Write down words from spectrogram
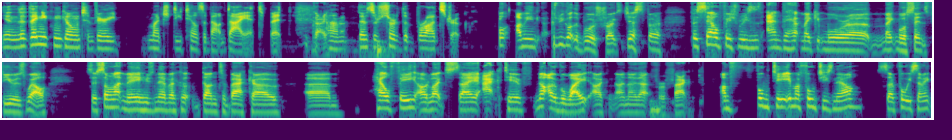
And then you can go into very much details about diet, but okay. um, those are sort of the broad stroke. Well, I mean, because we got the broad strokes, just for for selfish reasons and to help make it more uh, make more sense for you as well so someone like me who's never done tobacco, um, healthy, I'd like to say, active, not overweight. I, I know that for a fact. I'm 40 in my 40s now, so 40 something.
